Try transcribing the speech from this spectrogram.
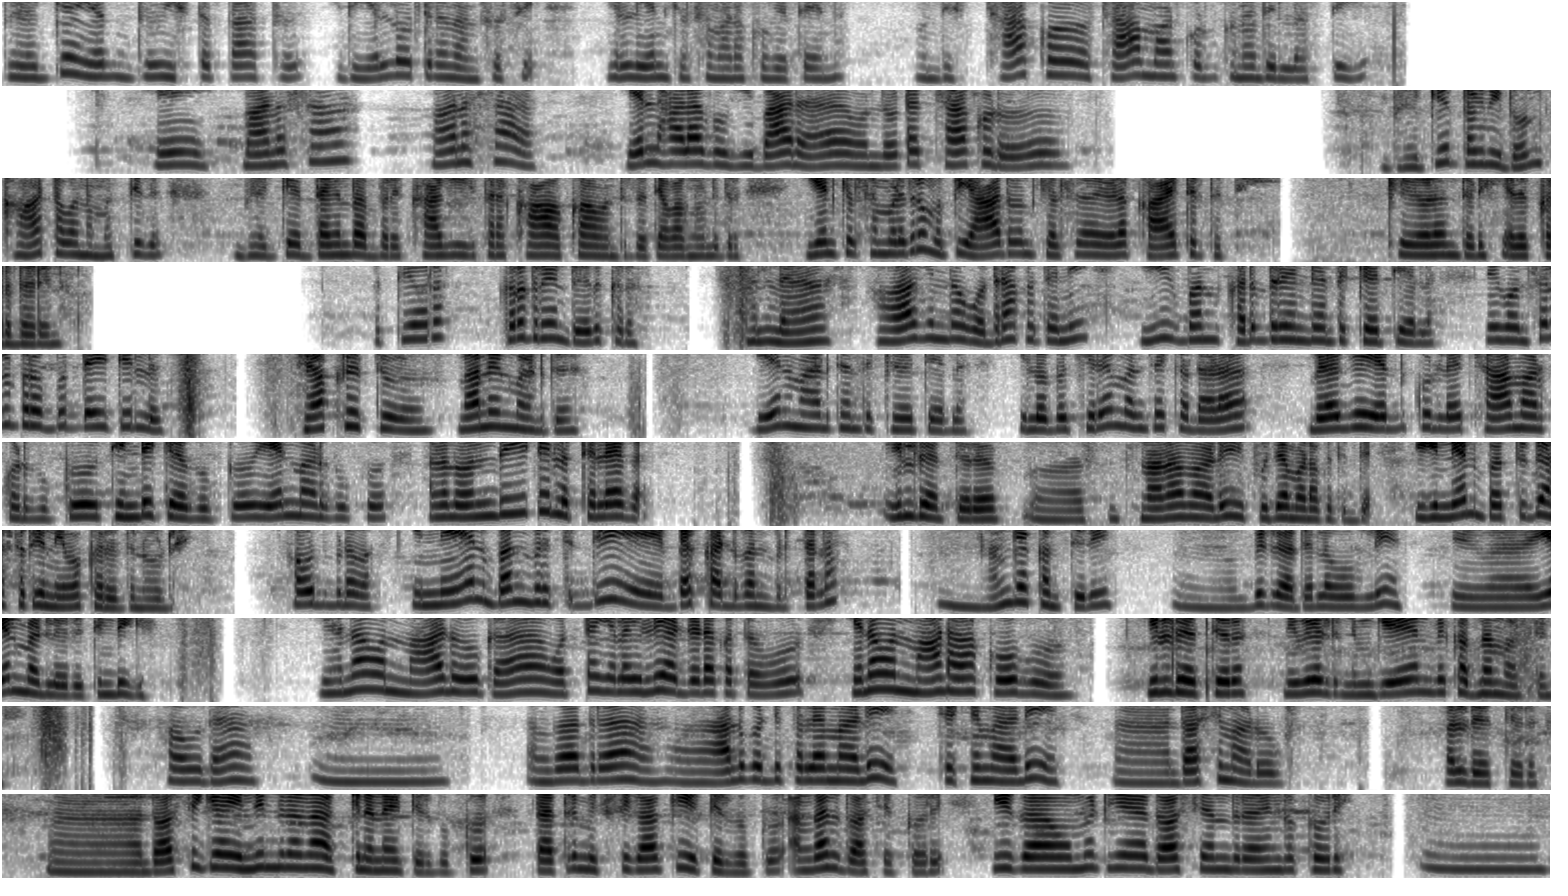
ಬೆಳಗ್ಗೆ ಎದ್ದು ಇಷ್ಟೊತ್ತಾತು. ಇದು ಎಲ್ಲೋತ್ರ ನನ್ನ ಸೊಸಿ? ಎಲ್ಲಿ ಏನು ಕೆಲಸ ಮಾಡಕ್ಕೆ ಹೋಗೈತೆ ಏನು? ಒಂದಿಷ್ಟು ಚಹಾ ಕೊ ಚಹಾ ಮಾಡ್ಕೊಡ್ಬೇಕು ಅನ್ನೋದಿಲ್ಲ ಅತ್ತಿಗೆ ಏ, ಮಾನಸ ಮಾನಸ ಎಲ್ಲಿ ಹಾಳಾಗೋಗಿ ಬಾರ, ಒಂದು ಲೋಟ ಚಹಾ ಕೊಡು. ಬೆಳಗ್ಗೆ ಎದ್ದಾಗ ಇದೊಂದು ಕಾಟವ ನಮ್ಮ ಮತ್ತಿದೆ ಬೆಳಗ್ಗೆ ಎದ್ದಾಗಿಂದ ಬರೀ ಕಾಗಿ ಈ ಥರ ಕಾ ಕಾ ಅಂತಿರ್ತೈತೆ, ಯಾವಾಗ ನೋಡಿದ್ರೆ. ಏನು ಕೆಲಸ ಮಾಡಿದ್ರು ಮತ್ತೆ ಯಾವುದೋ ಒಂದು ಕೆಲಸ ಹೇಳೋ ಕಾಯ್ತಿರ್ತೈತಿ. ಕೇಳಂತಡಿ ಎದಕ್ಕೆ ಕರೆದಾರೇನು ಅತ್ತಿಯವರ ಕರೆದ್ರೇನ್ರಿ ಎದಕ್ಕರ ಅಲ್ಲ ಅವಾಗಿಂದ ಒದ್ರಾಕತ್ತೇನಿ ಈಗ ಬಂದು ಕರೆದ್ರೇನ್ರಿ ಅಂತ ಕೇಳ್ತೀಯಲ್ಲ. ಈಗ ಒಂದು ಸ್ವಲ್ಪ ಬುದ್ಧಿ ಐತಿಲ್ಲ ಯಾಕೆ ಅತ್ತಿಯವ್ರು? ನಾನೇನು ಮಾಡಿದೆ? ಏನು ಮಾಡಿದೆ ಅಂತ ಕೇಳ್ತೀಯಲ್ಲ. ಇಲ್ಲೊಬ್ಬ ಕಿರೆ ಮಂಜೆ ಕದಾಳ ಬೆಳಗ್ಗೆ ಎದ್ದು ಕೂಡಲೇ ಚಹಾ ಮಾಡ್ಕೊಡ್ಬೇಕು ತಿಂಡಿ ಕೇಳ್ಬೇಕು ಏನು ಮಾಡಬೇಕು ಅನ್ನೋದು ಒಂದೀಟಿಲ್ಲ ತಲೆಯಾಗ. ಇಲ್ರಿ ಅಂತೀರ ಸ್ನಾನ ಮಾಡಿ ಪೂಜೆ ಮಾಡಕತ್ತಿದ್ದೆ. ಈಗ ಇನ್ನೇನು ಬರ್ತಿದ್ದೆ ಅಷ್ಟೊತ್ತಿಗೆ ನೀವು ಕರೆದು ನೋಡ್ರಿ. ಹೌದು ಬಿಡವ ಇನ್ನೇನು ಬಂದ್ಬಿಡ್ತಿದ್ದಿ ಬೆಕ್ಕ ಅಡ್ಡು ಬಂದ್ಬಿಡ್ತಲ್ಲ. ಹ್ಞೂ ಹಂಗೆ ಕಂತೀರಿ ಬಿಡ್ರಿ ಅದೆಲ್ಲ ಹೋಗ್ಲಿ. ಏನು ಮಾಡಲಿ ರೀ ತಿಂಡಿಗೆ? ಏನೋ ಒಂದು ಮಾಡೋಗ ಹೊಟ್ಟೆಗೆಲ್ಲ ಇಲ್ಲಿ ಅಡ್ಡಾಡಕತ್ತವು. ಏನೋ ಒಂದು ಮಾಡಾಕ ಹೋಗು. ಇಲ್ರಿ ಹತ್ತಿರ ನೀವು ಹೇಳ್ರಿ ನಿಮ್ಗೆ ಏನು ಬೇಕು ಅದನ್ನ ಮಾಡ್ತೀನಿ. ಹೌದಾ? ಹಂಗಾದ್ರೆ ಆಲೂಗಡ್ಡೆ ಪಲ್ಯ ಮಾಡಿ ಚಟ್ನಿ ಮಾಡಿ ದೋಸೆ ಮಾಡು. ಅಲ್ರಿ ಹತ್ತಿರ ದೋಸೆಗೆ ಹಿಂದಿನ ದಿನ ಅಕ್ಕಿ ನೆನೆ ಇಟ್ಟಿರ್ಬೇಕು. ರಾತ್ರಿ ಮಿಕ್ಸಿಗೆ ಹಾಕಿ ಇಟ್ಟಿರ್ಬೇಕು. ಹಂಗಾದ್ರೆ ದೋಸೆ ಹಾಕೋರಿ ಈಗ ಒಮ್ಮಟ್ಟಿಗೆ ದೋಸೆ ಅಂದ್ರೆ ಹೆಂಗೆ ಹಾಕೋರಿ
